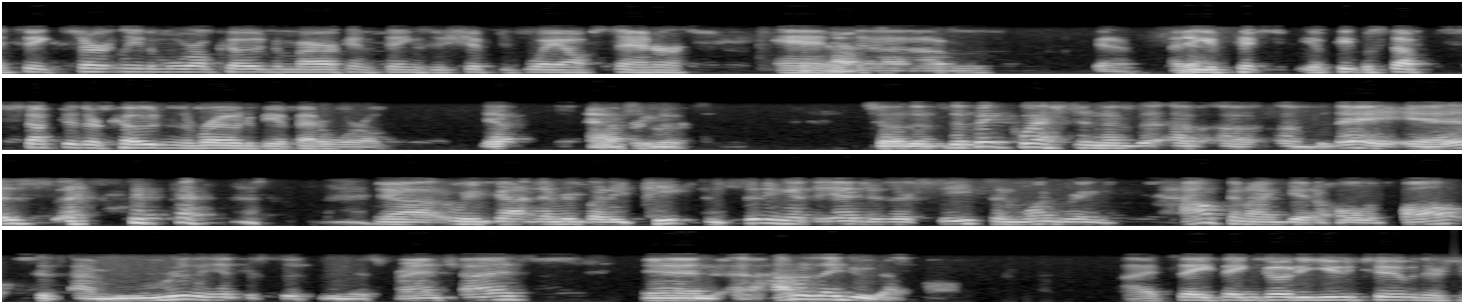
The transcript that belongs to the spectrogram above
I think certainly the moral code in America and things have shifted way off center, and Yeah. um, you know, I think if, pick, if people stuck stuck to their code in the road, it'd be a better world. Yep, absolutely. So the, the big question of the of, of, of the day is, yeah, we've gotten everybody peaked and sitting at the edge of their seats and wondering how can I get a hold of Paul because I'm really interested in this franchise, and uh, how do they do that, Paul? I'd say they can go to YouTube and there's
